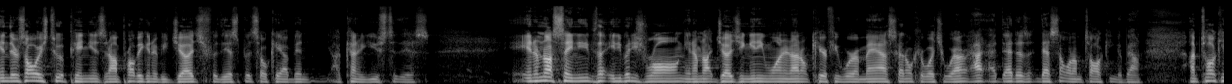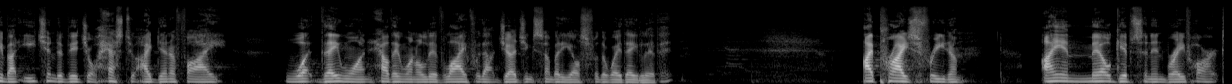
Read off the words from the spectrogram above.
and there's always two opinions, and I'm probably going to be judged for this, but it's okay. I've been, I'm kind of used to this. And I'm not saying anybody's wrong, and I'm not judging anyone, and I don't care if you wear a mask. I don't care what you wear. I, I, that doesn't, that's not what I'm talking about. I'm talking about each individual has to identify what they want how they want to live life without judging somebody else for the way they live it. I prize freedom. I am Mel Gibson in Braveheart.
